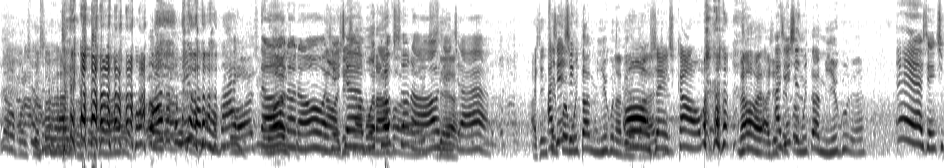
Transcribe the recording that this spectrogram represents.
Não, foram os personagens. foram os personagens. Concorda comigo, amor? Vai. Lógico, Não, lógico. não, não. A Não, gente, é muito profissional, antes, a gente é. A gente A sempre foi gente- muito amigo, na Ó, verdade. gente, calma. Não, a gente A sempre gente- foi muito amigo, né? É, a gente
